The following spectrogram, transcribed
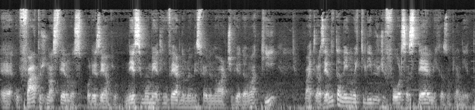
é, o fato de nós termos, por exemplo, nesse momento inverno no hemisfério norte, verão aqui, vai trazendo também um equilíbrio de forças térmicas no planeta.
